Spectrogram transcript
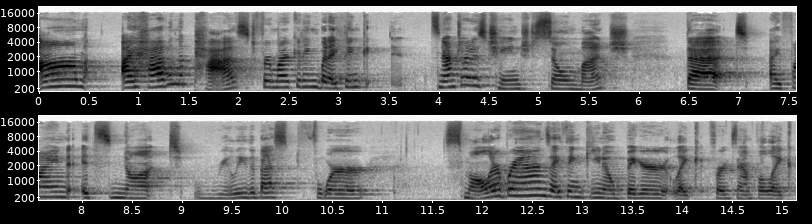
Um, I have in the past for marketing, but I think Snapchat has changed so much that I find it's not really the best for smaller brands. I think, you know, bigger, like, for example, like,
